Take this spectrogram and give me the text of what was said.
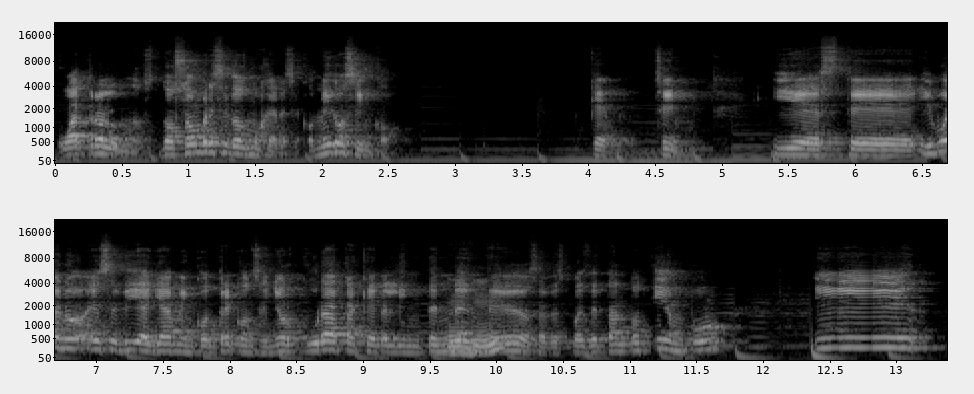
Cuatro alumnos, dos hombres y dos mujeres. Y conmigo cinco. ¿Qué? Sí. Y este, y bueno, ese día ya me encontré con señor Curata, que era el intendente, o sea, después de tanto tiempo, y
